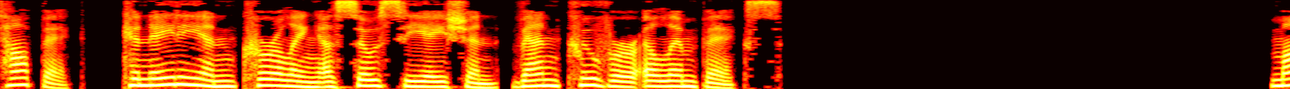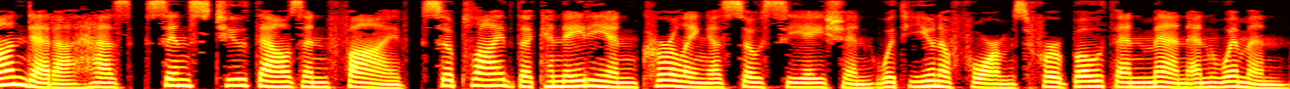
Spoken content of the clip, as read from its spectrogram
Topic: Canadian Curling Association, Vancouver Olympics. Mondetta has, since 2005, supplied the Canadian Curling Association with uniforms for both and men and women.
